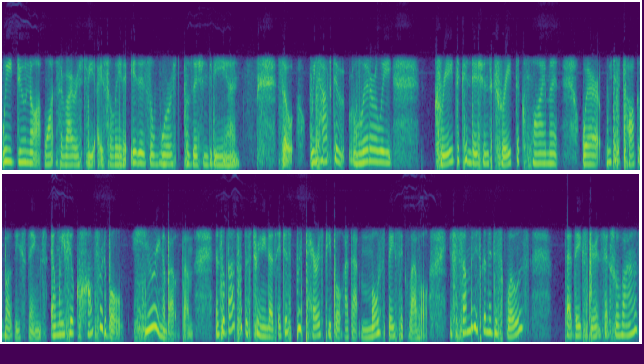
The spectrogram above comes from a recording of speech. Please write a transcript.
We do not want survivors to be isolated. It is the worst position to be in. So we have to literally create the conditions, create the climate where we just talk about these things and we feel comfortable hearing about them. And so that's what this training does. It just prepares people at that most basic level. If somebody's going to disclose that they experience sexual violence,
